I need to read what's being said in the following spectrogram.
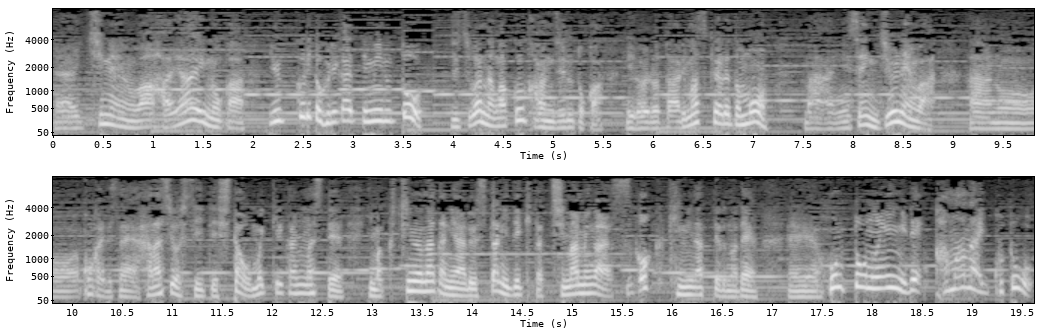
ーす。一年は早いのか、ゆっくりと振り返ってみると、実は長く感じるとか、いろいろとありますけれども、まあ、2010年は、あのー、今回ですね、話をしていて舌を思いっきり噛みまして、今口の中にある舌にできた血豆がすごく気になってるので、えー、本当の意味で噛まないことを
